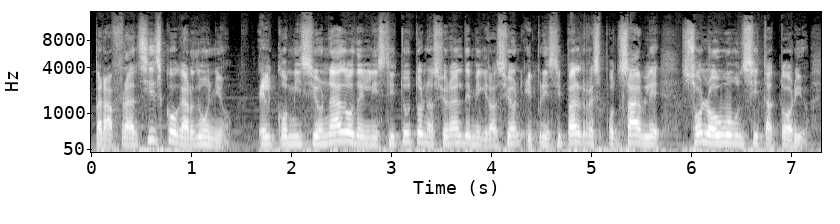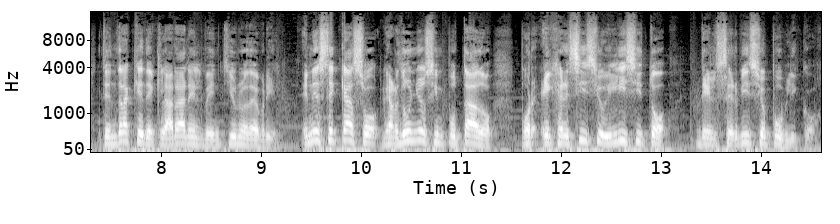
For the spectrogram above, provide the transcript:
para Francisco Garduño, el comisionado del Instituto Nacional de Migración y principal responsable, solo hubo un citatorio. Tendrá que declarar el 21 de abril. En este caso, Garduño es imputado por ejercicio ilícito del servicio público.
